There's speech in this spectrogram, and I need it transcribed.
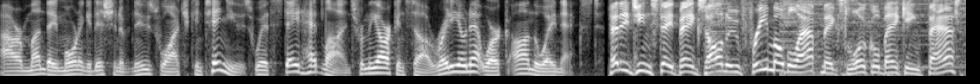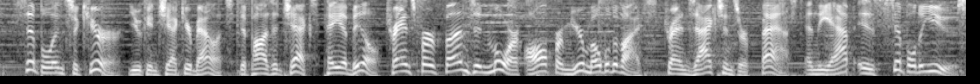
Our Monday morning edition of Newswatch continues with state headlines from the Arkansas Radio Network on the way next. Petit Jean State Bank's all new free mobile app makes local banking fast, simple, and secure. You can check your balance, deposit checks, pay a bill, transfer funds, and more, all from your mobile device. Transactions are fast, and the app is simple to use.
